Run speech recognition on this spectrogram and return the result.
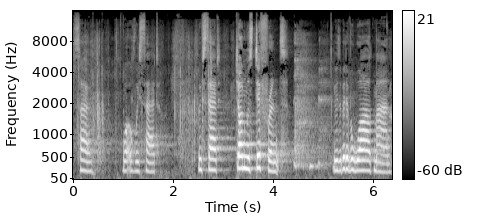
So, what have we said? We've said John was different. He was a bit of a wild man.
